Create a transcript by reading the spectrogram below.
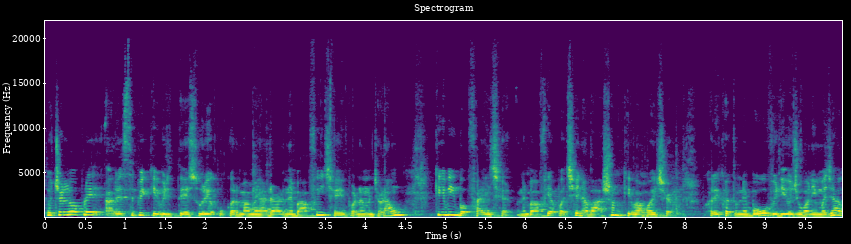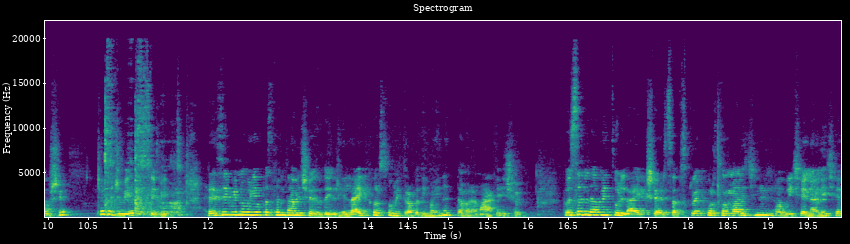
તો ચલો આપણે આ રેસીપી કેવી રીતે સૂર્ય કુકરમાં મેં આ દાળને બાફી છે એ પણ એમ જણાવું. કેવી બફાય છે અને બાફ્યા પછી એના વાસણ કેવા હોય છે. ખરેખર તમને બહુ વીડિયો જોવાની મજા આવશે. ચલો જોઈએ રેસીપી. રેસીપીનો વીડિયો પસંદ આવે છે તો દિલથી લાઈક કરશો. મિત્ર બધી મહેનત તમારા માટે છે. પસંદ આવે તો લાઈક શેર સબસ્ક્રાઈબ કરશો. મારી ચેનલ નવી છે, નાની છે.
